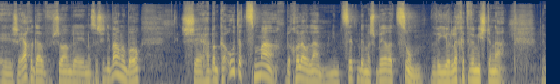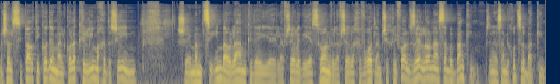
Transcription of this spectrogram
אה, שייך אגב, שוהם, לנושא שדיברנו בו, שהבנקאות עצמה בכל העולם נמצאת במשבר עצום, והיא הולכת ומשתנה. למשל, סיפרתי קודם על כל הכלים החדשים שממציאים בעולם כדי אה, לאפשר לגייס הון ולאפשר לחברות להמשיך לפעול, זה לא נעשה בבנקים, זה נעשה מחוץ לבנקים.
